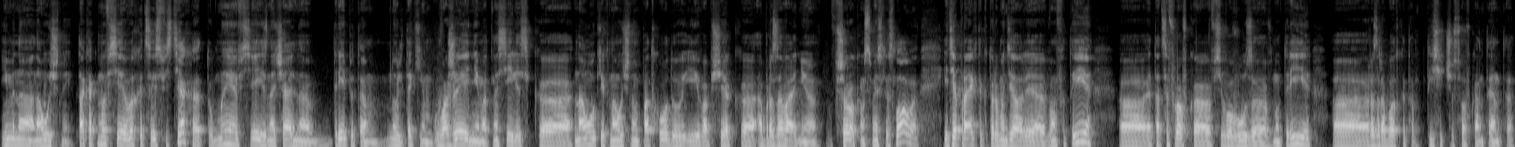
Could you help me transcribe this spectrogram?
именно научный. Так как мы все выходцы из физтеха, то мы все изначально трепетом, ну или таким уважением относились к науке, к научному подходу и вообще к образованию в широком смысле слова. И те проекты, которые мы делали в МФТИ, это оцифровка всего вуза внутри, э, разработка там тысяч часов контента.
